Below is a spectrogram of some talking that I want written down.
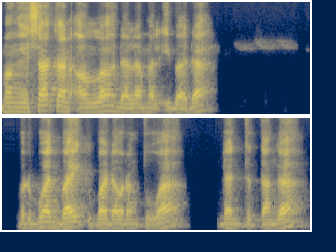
mengesahkan Allah dalam hal ibadah, berbuat baik kepada orang tua dan tetangga.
